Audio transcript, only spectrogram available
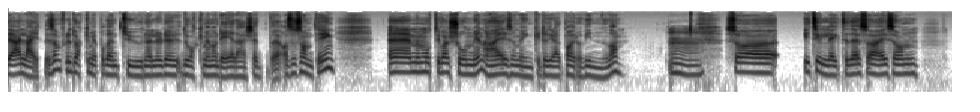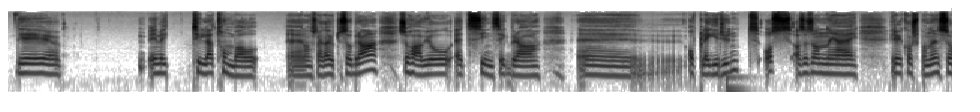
det er leit, liksom, for du er ikke med på den turen, eller du, du var ikke med når det der skjedde. Altså sånne ting. Eh, men motivasjonen min er liksom enkelt og greit bare å vinne, da. Mm. Så i tillegg til det så er liksom de Til at håndballandslaget har gjort det så bra, så har vi jo et sinnssykt bra eh, opplegg rundt oss. Altså sånn når jeg røyk korsbåndet, så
